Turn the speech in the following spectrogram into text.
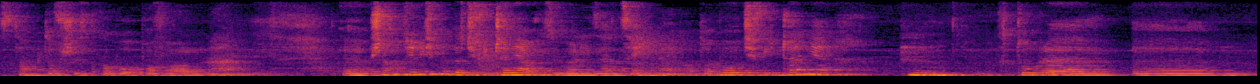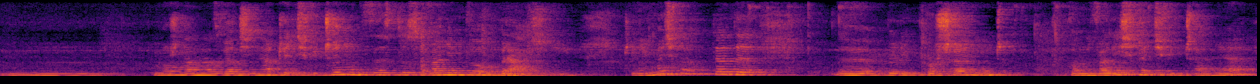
stąd to wszystko było powolne. E, przechodziliśmy do ćwiczenia wizualizacyjnego. To było ćwiczenie, które można nazwać inaczej ćwiczeniem z zastosowaniem wyobraźni. Czyli myśmy wtedy e, byli proszeni, czy wykonywaliśmy ćwiczenie,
